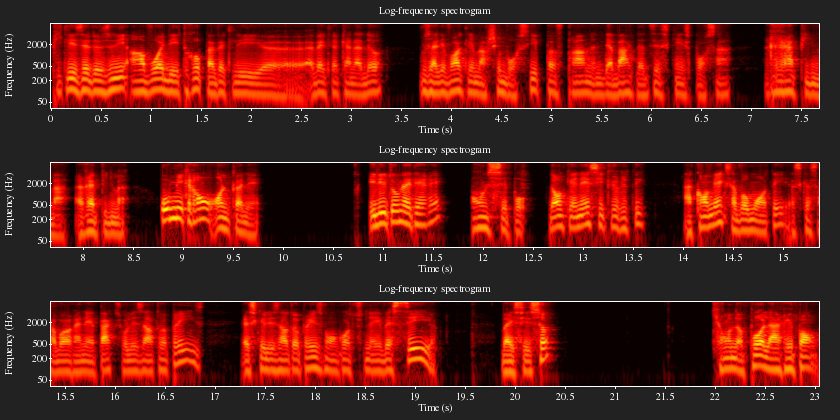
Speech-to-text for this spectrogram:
puis que les États-Unis envoient des troupes avec, euh, le Canada. Vous allez voir que les marchés boursiers peuvent prendre une débarque de 10-15% rapidement, rapidement. Omicron, on le connaît. Et les taux d'intérêt, on ne le sait pas. Donc, il y a une insécurité. À combien que ça va monter? Est-ce que ça va avoir un impact sur les entreprises? Est-ce que les entreprises vont continuer à investir? Bien, c'est ça qu'on n'a pas la réponse.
